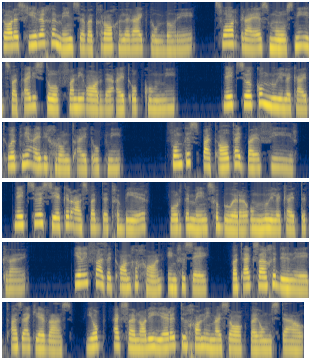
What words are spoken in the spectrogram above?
Daar is gierige mensen wat graag hulle rijkdom wil hee. Zwaar kry is moos nie iets wat uit die stof van die aarde uit opkom nie. Net so kom moeilijkheid ook niet uit die grond uit op nie. Vonke spat altijd bij een vier. Net so zeker als wat dit gebeur, wordt een mens geboren om moeilijkheid te krijgen. Elifas het aangegaan en gesê, wat ik zou gedoen het als ik jy was, Job, ik zou naar die Heere toe gaan en my saak by hom stel.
